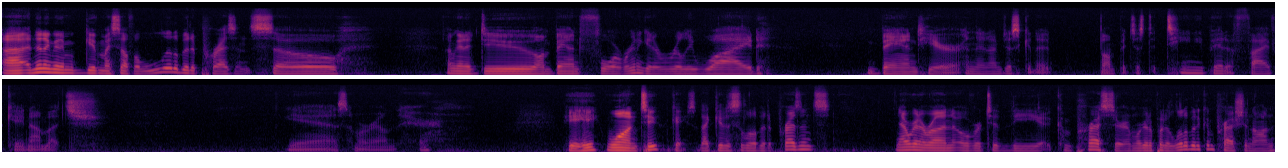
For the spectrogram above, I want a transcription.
Uh, and then I'm going to give myself a little bit of presence. So I'm going to do on band four, we're going to get a really wide band here. And then I'm just going to bump it just a teeny bit of 5K, not much. Yeah, somewhere around there. Hey, hey, one, two. Okay, so that gives us a little bit of presence. Now we're going to run over to the compressor, and we're going to put a little bit of compression on.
